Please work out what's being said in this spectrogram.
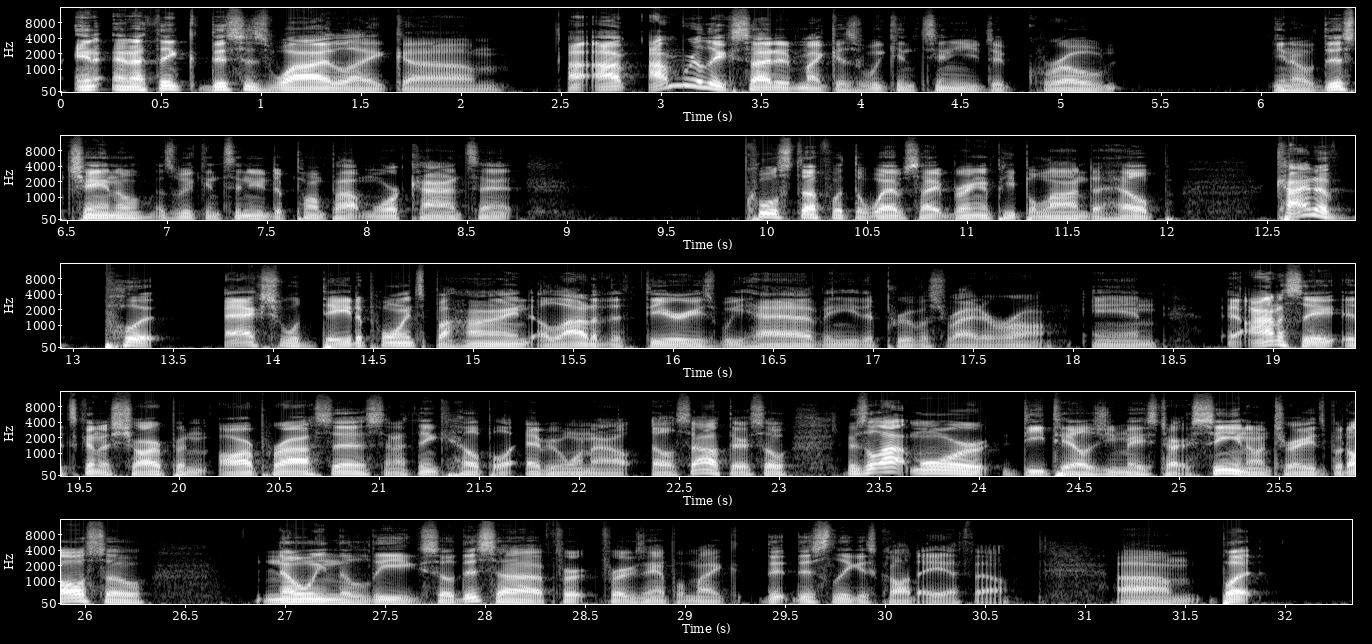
And and I think this is why like um I, I I'm really excited, Mike, as we continue to grow, you know, this channel as we continue to pump out more content, cool stuff with the website, bringing people on to help kind of put actual data points behind a lot of the theories we have and either prove us right or wrong. And honestly, it's going to sharpen our process and I think help everyone else out there. So there's a lot more details you may start seeing on trades, but also knowing the league. So this, uh, for for example, Mike, th- this league is called AFL, um, but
